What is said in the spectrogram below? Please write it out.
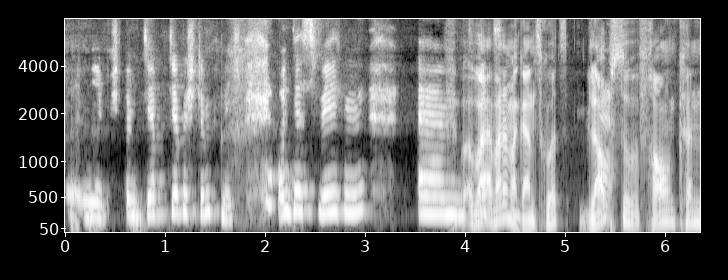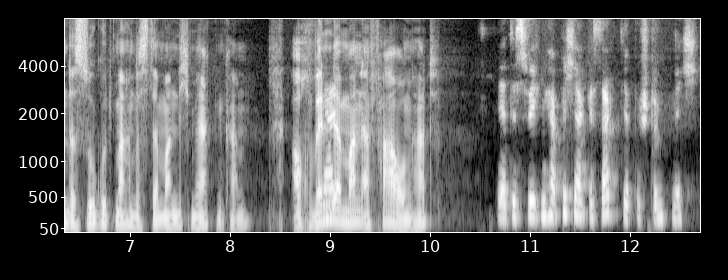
Äh, nee, bestimmt, dir, dir bestimmt nicht. Und deswegen. Ähm, warte mal ganz kurz. Glaubst ja. du, Frauen können das so gut machen, dass der Mann nicht merken kann? Auch wenn ja. der Mann Erfahrung hat? Ja, deswegen habe ich ja gesagt, dir bestimmt nicht.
